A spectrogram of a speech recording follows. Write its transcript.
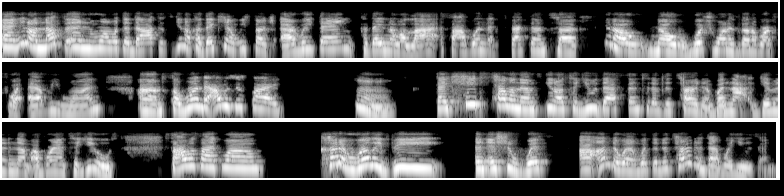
And you know, nothing wrong with the doctors, you know, because they can't research everything because they know a lot. So I wouldn't expect them to, you know, know which one is going to work for everyone. Um, so one day I was just like, hmm, they keep telling them, you know, to use that sensitive detergent, but not giving them a brand to use. So I was like, well, could it really be an issue with our underwear and with the detergent that we're using?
